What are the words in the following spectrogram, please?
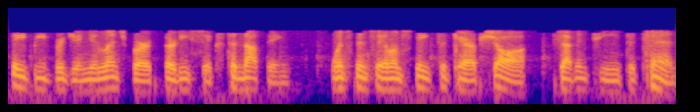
State beat Virginia Lynchburg 36 to nothing. Winston-Salem State took care of Shaw 17 to 10.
